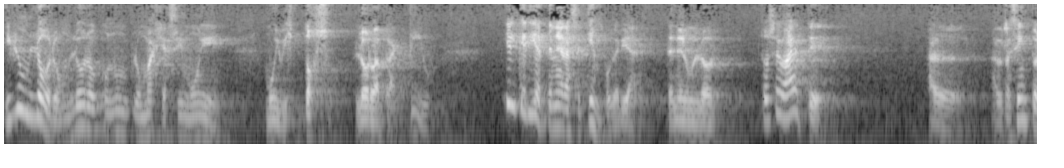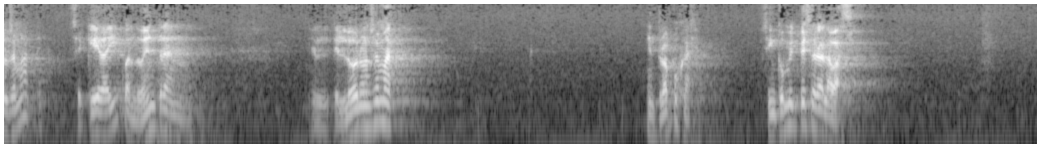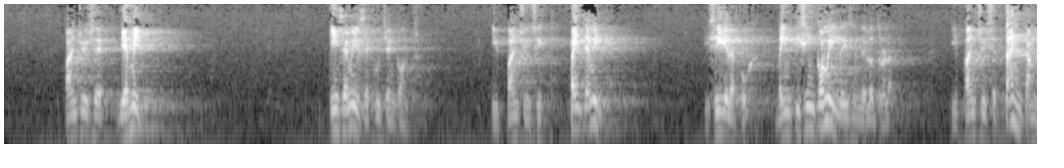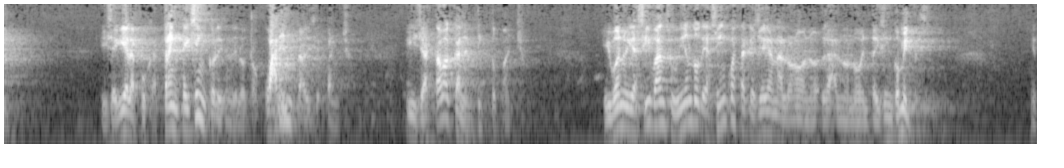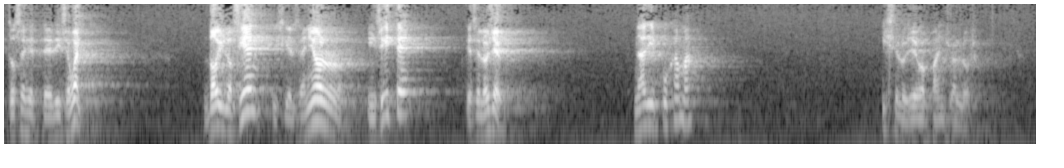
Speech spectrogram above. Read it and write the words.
Y vio un loro, un loro con un plumaje así muy, muy vistoso, loro atractivo. Y él quería tener hace tiempo, quería tener un loro. Entonces va este al, recinto del remate. Se queda ahí cuando entra el, el loro en remate. Entró a pujar. Cinco mil pesos era la base. Pancho dice, diez mil. Quince mil se escucha en contra. Y Pancho insiste, veinte mil. Y sigue la puja. Veinticinco mil le dicen del otro lado. Y Pancho dice, treinta mil. Y seguía la puja. 35 le dicen del otro. 40 dice Pancho. Y ya estaba calentito Pancho. Y bueno, y así van subiendo de a 5 hasta que llegan a los, 95 mil pesos. Entonces este, dice, bueno, doy los 100 y si el señor insiste, que se lo lleve. Nadie empuja más. Y se lo lleva Pancho al loro.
